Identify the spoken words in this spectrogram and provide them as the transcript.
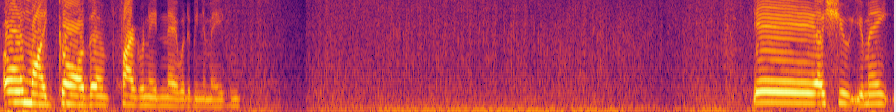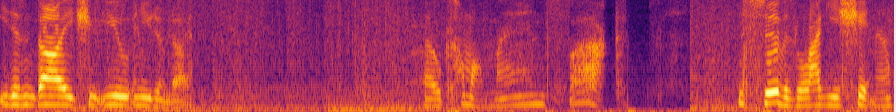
Oh my god, the fire grenade in there would have been amazing. Yay, I shoot you mate, he doesn't die, shoot you and you don't die. Oh, come on man, fuck. This server's laggy as shit now.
